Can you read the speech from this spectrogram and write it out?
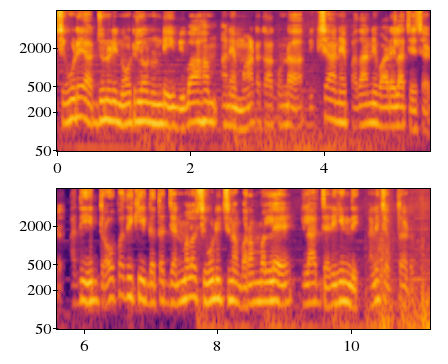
శివుడే అర్జునుడి నోటిలో నుండి వివాహం అనే మాట కాకుండా భిక్ష అనే పదాన్ని వాడేలా చేశాడు. అది ద్రౌపదికి గత జన్మలో శివుడిచ్చిన వరం వల్లే ఇలా జరిగింది అని చెప్తాడు.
